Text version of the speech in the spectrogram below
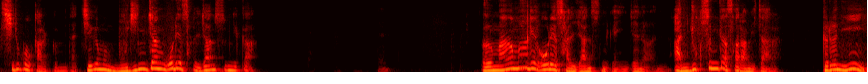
치르고 갈 겁니다. 지금은 무진장 오래 살지 않습니까 예. 어마어마하게 오래 살지 않습니까 이제는 안 죽습니다 사람이 잘. 그러니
